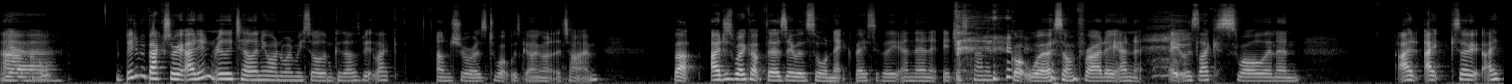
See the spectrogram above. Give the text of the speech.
Um. A bit of a backstory. I didn't really tell anyone when we saw them because I was a bit like unsure as to what was going on at the time. But I just woke up Thursday with a sore neck basically, and then it just kind of got worse on Friday, and it was like swollen and. I, I so I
